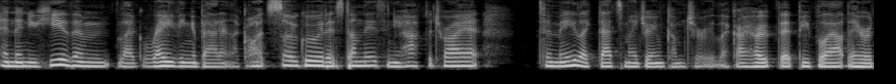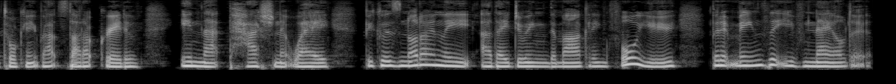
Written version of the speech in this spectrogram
And then you hear them like raving about it, like, Oh, it's so good, it's done this, and you have to try it. for me, like that's my dream come true. Like I hope that people out there are talking about startup creative in that passionate way because not only are they doing the marketing for you, but it means that you've nailed it,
